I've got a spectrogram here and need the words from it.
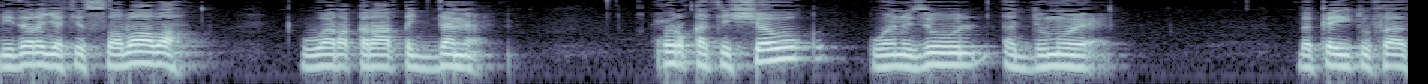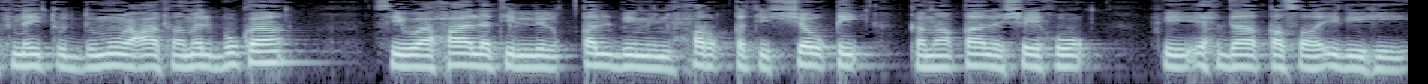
لدرجة الصبابة ورقراق الدمع حرقة الشوق ونزول الدموع. بكيت فأفنيت الدموع فما البكى سوى حالة للقلب من حرقة الشوق كما قال الشيخ في إحدى قصائده.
